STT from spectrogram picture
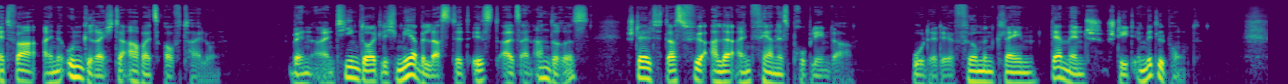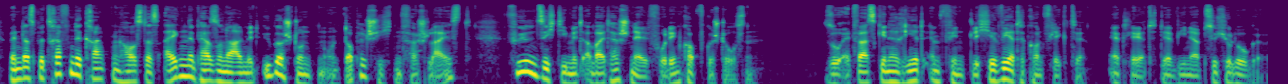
Etwa eine ungerechte Arbeitsaufteilung. Wenn ein Team deutlich mehr belastet ist als ein anderes, stellt das für alle ein Fairnessproblem dar. Oder der Firmenclaim, der Mensch steht im Mittelpunkt. Wenn das betreffende Krankenhaus das eigene Personal mit Überstunden und Doppelschichten verschleißt, fühlen sich die Mitarbeiter schnell vor den Kopf gestoßen. So etwas generiert empfindliche Wertekonflikte, erklärt der Wiener Psychologe,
